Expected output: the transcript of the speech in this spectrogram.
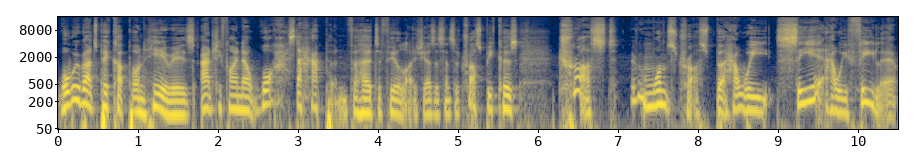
What we're about to pick up on here is actually find out what has to happen for her to feel like she has a sense of trust because trust, everyone wants trust, but how we see it, how we feel it,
